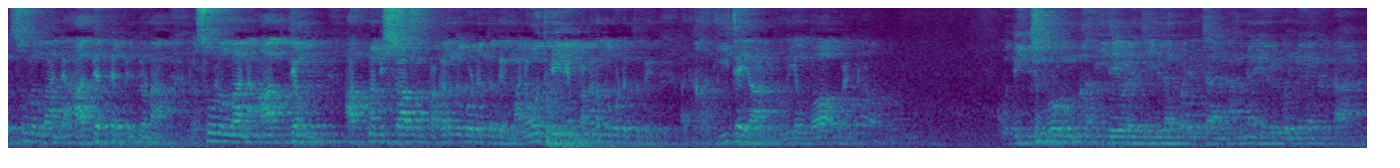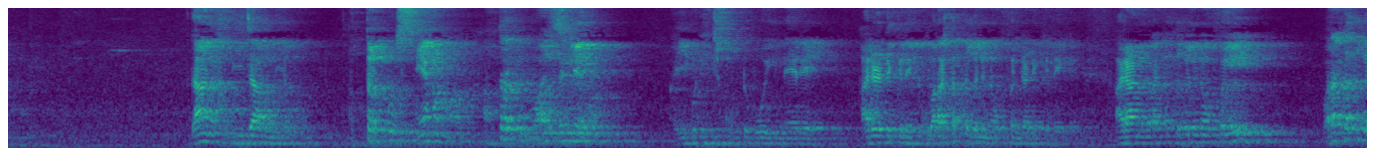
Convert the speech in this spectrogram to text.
റസൂലുള്ളാന്റെ ആദ്യത്തെ പിന്തുണ റസൂലുള്ളാന്റെ ആദ്യം ആത്മവിശ്വാസം പകർന്നു കൊടുത്തത് മനോധൈര്യം പകർന്നു കൊടുത്തത് അത് ഹദീജയാണ് റളിയല്ലാഹു അൻഹ. കൊതിച്ചു പോകും ഖദീജയുടെ ജീവിതം പഠിച്ചാൽ അങ്ങനെ ഒരു പെണ്ണിനെ കിട്ടാൻ. ഇതാണ് ഹദീജാറിയം അത്രക്കും സ്നേഹമാണ് അത്രക്കും വാത്സല്യമാണ്. കൈപിടിച്ച് കൊണ്ടുപോയി നേരെ ആരടുക്കിലേക്ക് വറക്കത്ത് ബിൻ നൗഫലിന്റെ അടുക്കിലേക്ക്. ആരാണ് വറക്കത്ത് ബിൻ നൗഫൽ വറക്കത്ത്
